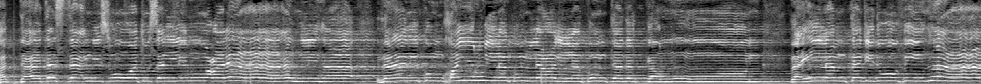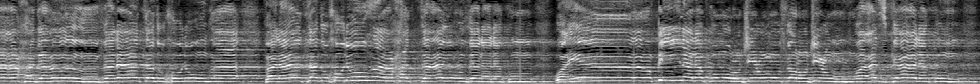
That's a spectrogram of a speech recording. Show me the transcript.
حتى تستأنسوا وتسلموا على أهلها. ذلكم خير لكم لعلكم تذكرون. فإن لم تجدوا فيها أحدا فلا تدخلوها فلا تدخلوها حتى يؤذن لكم. وإن قيل لكم ارجعوا فارجعوا هو أزكى لكم.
